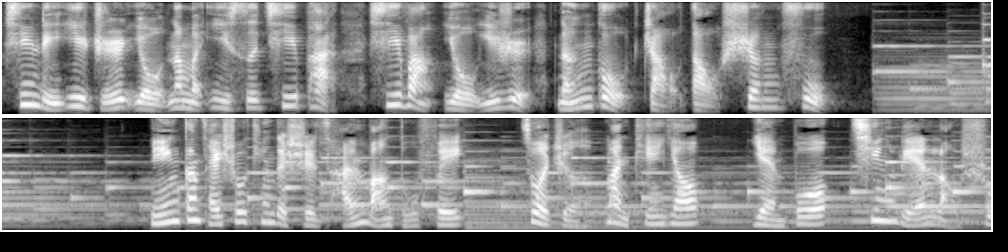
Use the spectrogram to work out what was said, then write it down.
心里一直有那么一丝期盼，希望有一日能够找到生父。您刚才收听的是《蚕王毒妃》，作者漫天妖，演播青莲老树。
